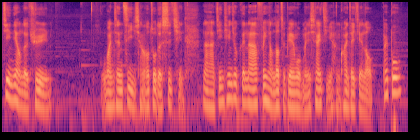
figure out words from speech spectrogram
尽量的去完成自己想要做的事情。那今天就跟大家分享到这边，我们下一集很快再见喽，拜拜。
